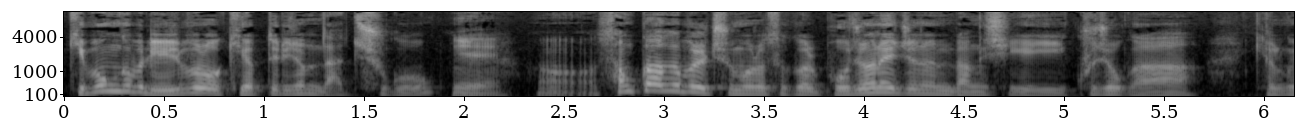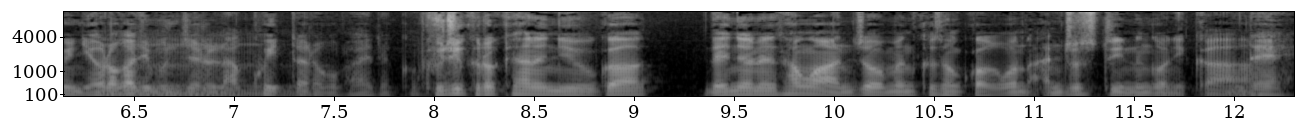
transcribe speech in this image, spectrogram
기본급을 일부러 기업들이 좀 낮추고 예. 어, 성과급을 줌으로써 그걸 보존해 주는 방식의 이 구조가 결국엔 여러 가지 음. 문제를 낳고 있다라고 봐야 될 것 같습니다. 굳이 그렇게 하는 이유가 내년에 상황 안 좋으면 그 성과급은 안 줄 수도 있는 거니까. 네,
